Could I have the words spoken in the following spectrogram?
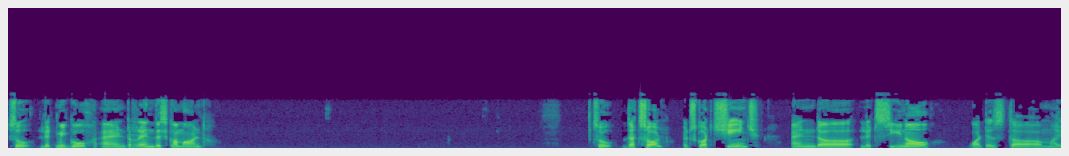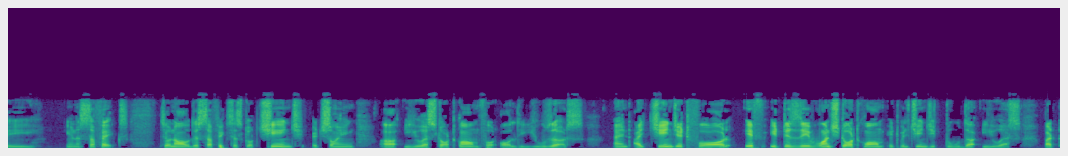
So let me go and run this command. So that's all. It's got change. And uh, let's see now what is the my you know suffix. So now this suffix has got change. It's showing uh, us.com for all the users and I change it for if it is a vansh.com it will change it to the US but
